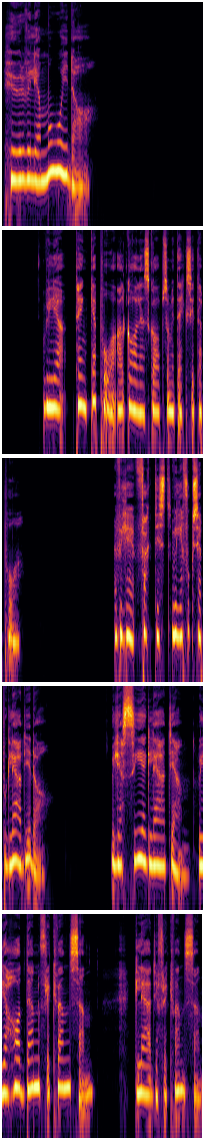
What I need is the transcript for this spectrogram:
Hur vill jag må idag? Vill jag tänka på all galenskap som mitt ex hittar på? Vill jag faktiskt vill jag fokusera på glädje idag? Vill jag se glädjen? Vill jag ha den frekvensen? Glädjefrekvensen.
